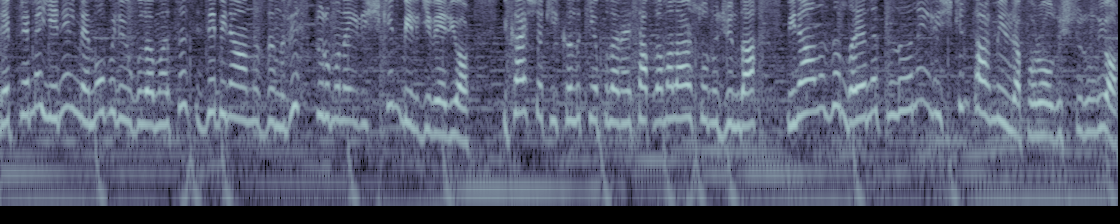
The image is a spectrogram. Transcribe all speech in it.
Depreme yenilme mobil uygulaması size binanızın risk durumuna ilişkin bilgi veriyor. Birkaç dakikalık yapılan hesaplamalar sonucunda binanızın dayanıklılığına ilişkin tahmin raporu oluşturuluyor.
